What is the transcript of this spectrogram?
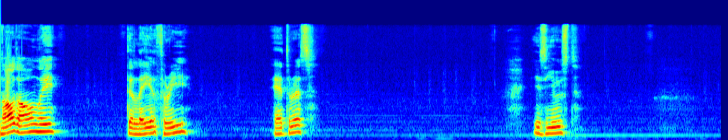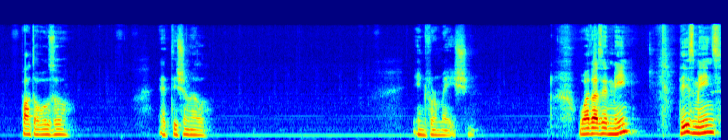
Not only the layer 3 address is used, but also additional information. What does it mean? This means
